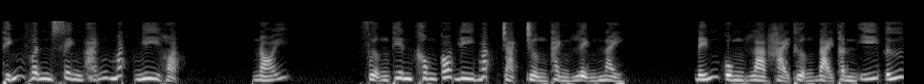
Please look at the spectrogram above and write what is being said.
Thính vân sinh ánh mắt nghi hoặc Nói. Phượng Thiên không có đi bắt trạch trường thành lệnh này. Đến cùng là hải thượng đại thần ý tứ.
